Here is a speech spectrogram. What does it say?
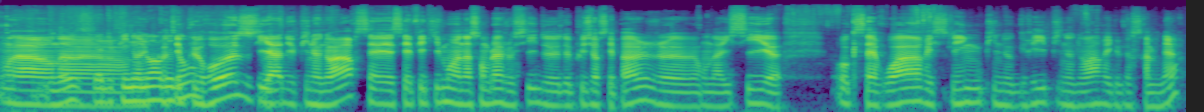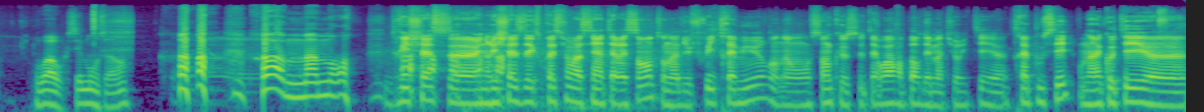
on a, on Rose, a, il y a du pinot noir dedans plus rose, il y a du pinot noir. C'est c'est effectivement un assemblage aussi de, de plusieurs cépages. Euh, on a ici euh, Auxerrois, Riesling, Pinot Gris, Pinot Noir et Gewürztraminer. Waouh, c'est bon ça. hein. Oh maman. Une richesse, euh, une richesse d'expression assez intéressante. On a du fruit très mûr. On, a- on sent que ce terroir apporte des maturités euh, très poussées. On a un côté euh,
